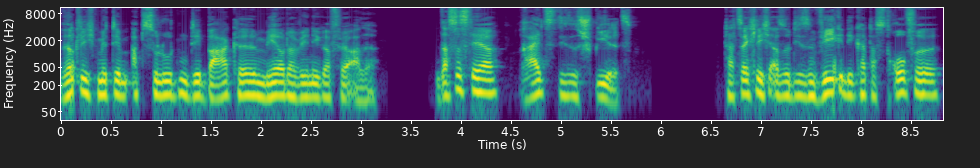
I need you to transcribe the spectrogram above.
wirklich mit dem absoluten Debakel mehr oder weniger für alle. Das ist der Reiz dieses Spiels. Tatsächlich also diesen Weg in die Katastrophe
